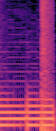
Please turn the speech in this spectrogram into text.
you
